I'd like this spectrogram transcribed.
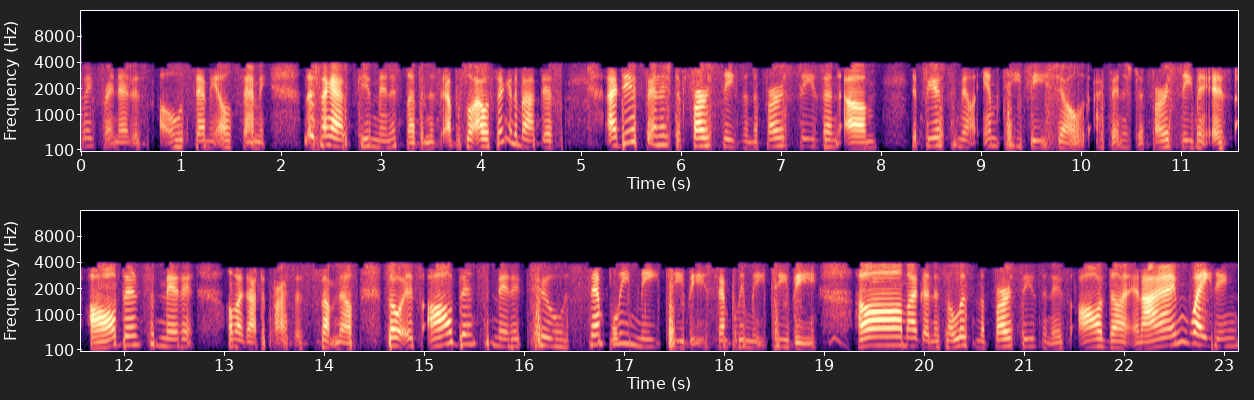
Me Friend. That is Oh Sammy, Oh Sammy. Listen, I got a few minutes left in this episode. I was thinking about this. I did finish the first season. The first season, um, the Fierce Female MTV show. I finished the first season. It's all been submitted. Oh my God, the process is something else. So it's all been submitted to Simply Me TV. Simply Me TV. Oh my goodness. So listen, the first season is all done, and I'm waiting.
